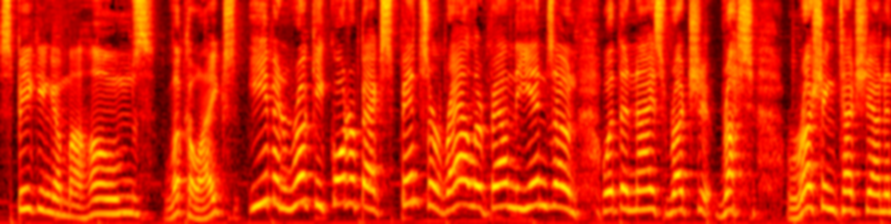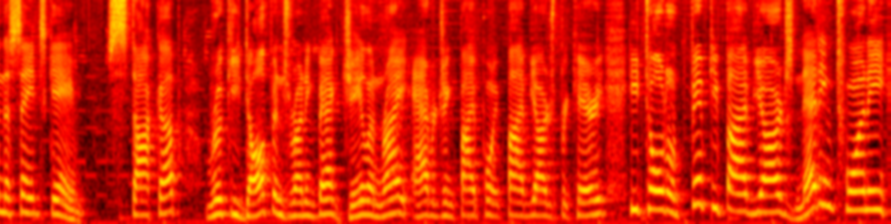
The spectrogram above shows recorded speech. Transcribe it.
Speaking of Mahomes lookalikes, even rookie quarterback Spencer Rattler found the end zone with a nice rush, rush, rushing touchdown in the Saints game. Stock up, rookie Dolphins running back Jaylen Wright averaging 5.5 yards per carry. He totaled 55 yards, netting 20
